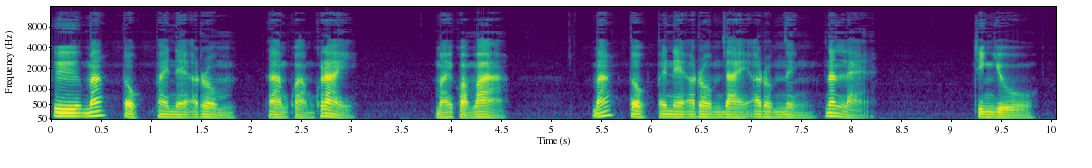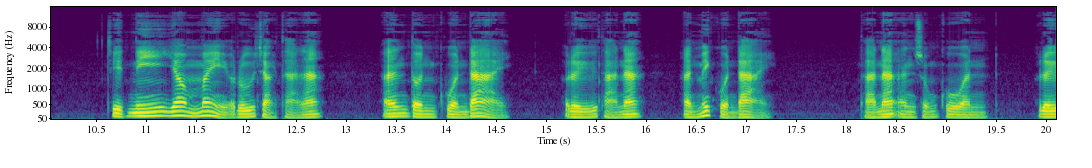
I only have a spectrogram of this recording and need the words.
คือมักตกไปในอารมณ์ตามความใกล้หมายความว่า มักตกไปในอารมณ์ใดอารมณ์หนึ่งนั่นแหละ จริงอยู่ จิตนี้ย่อมไม่รู้จักฐานะ อันตนควรได้ หรือฐานะอันไม่ควรได้ ฐานะอันสมควร หรือ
